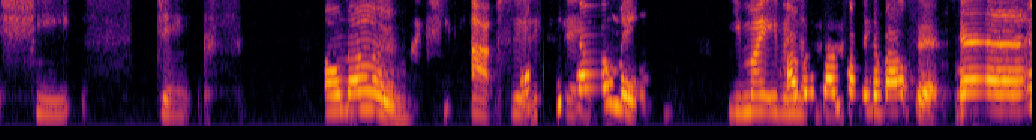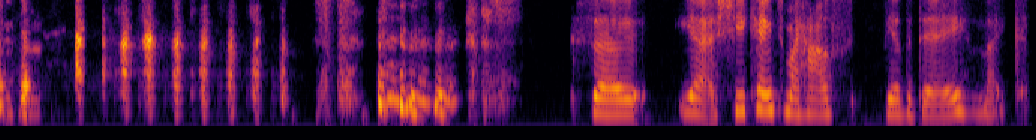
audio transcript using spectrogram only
she stinks. Oh no. Like she absolutely stinks. Tell me. You might even I would have done something about it. Yeah. so yeah, she came to my house the other day, like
